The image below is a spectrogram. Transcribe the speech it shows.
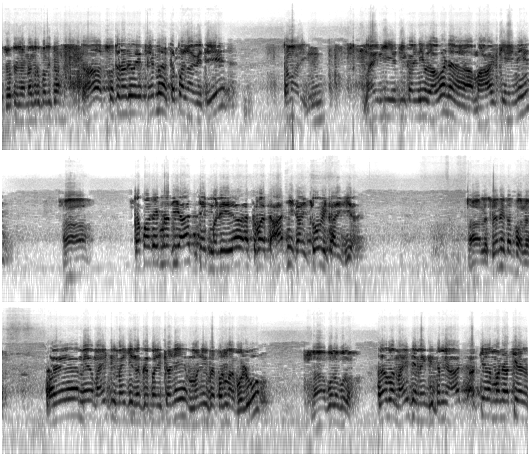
ચોટીલા નગરપાલિકા? હા ચોટીલા નગર ટપાલ આવી હતી. તમારી? માહિતી અધિકારી ની આવે ને આરટીઆઈ ની હા. ટપાલ ટાઈપ નથી આજ ટાઈપ મળી તમારે આજની તારીખ ચોવીસ તારીખ છે. હા એટલે શેની ટપાલ હવે મેં માહિતી માંગી નગરપાલિકાની મનીભાઈ પરમાર બોલું. હા બોલો બોલો. બરાબર માહિતી મેં તમે આજ અત્યારે મને અત્યારે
